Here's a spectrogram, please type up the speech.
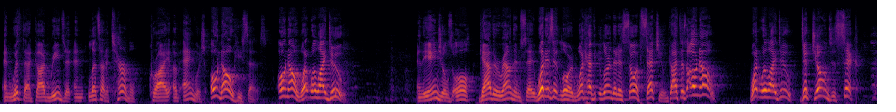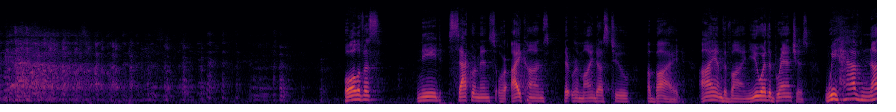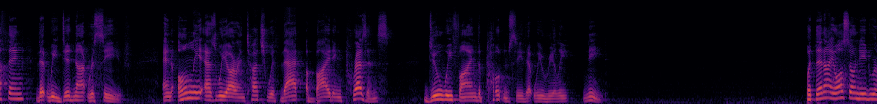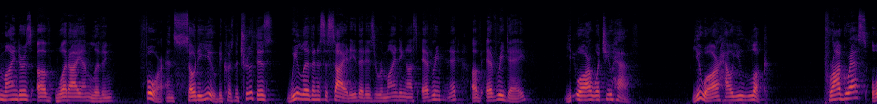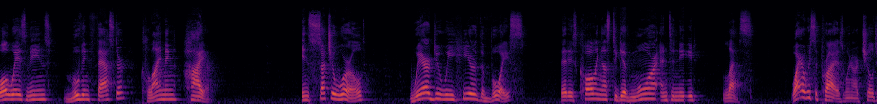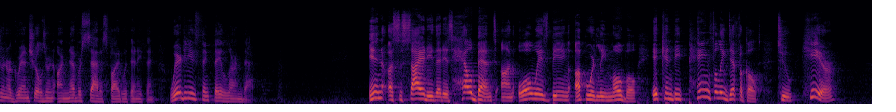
And with that, God reads it and lets out a terrible cry of anguish. Oh no, he says. Oh no, what will I do? And the angels all gather around and say, What is it, Lord? What have you learned that has so upset you? And God says, Oh no, what will I do? Dick Jones is sick. all of us need sacraments or icons that remind us to abide. I am the vine, you are the branches. We have nothing that we did not receive. And only as we are in touch with that abiding presence do we find the potency that we really need. But then I also need reminders of what I am living for, and so do you, because the truth is, we live in a society that is reminding us every minute of every day you are what you have, you are how you look. Progress always means moving faster, climbing higher. In such a world, where do we hear the voice that is calling us to give more and to need less? Why are we surprised when our children or grandchildren are never satisfied with anything? Where do you think they learned that? In a society that is hell bent on always being upwardly mobile, it can be painfully difficult to hear,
